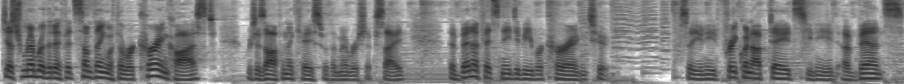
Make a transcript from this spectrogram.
Just remember that if it's something with a recurring cost, which is often the case with a membership site, the benefits need to be recurring too. So you need frequent updates, you need events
